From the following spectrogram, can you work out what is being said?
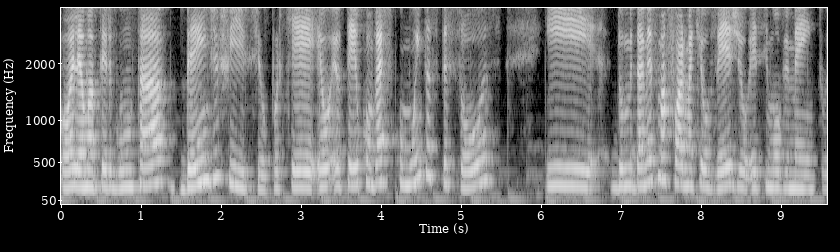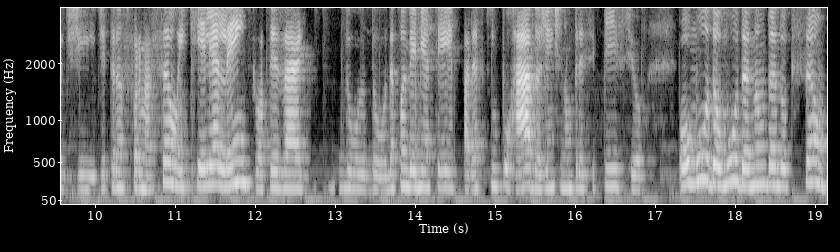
Olha, é uma pergunta bem difícil, porque eu, eu tenho converso com muitas pessoas e do, da mesma forma que eu vejo esse movimento de, de transformação e que ele é lento, apesar do, do, da pandemia ter, parece que empurrado a gente num precipício, ou muda ou muda, não dando opção,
